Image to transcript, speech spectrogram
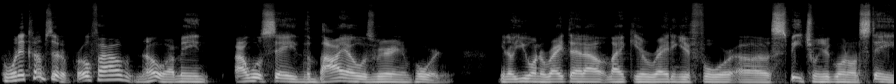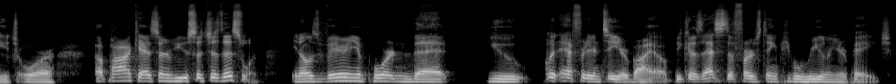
When it comes to the profile, no. I mean, I will say the bio is very important. You know, you want to write that out like you're writing it for a speech when you're going on stage or a podcast interview such as this one. You know, it's very important that you put effort into your bio because that's the first thing people read on your page.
